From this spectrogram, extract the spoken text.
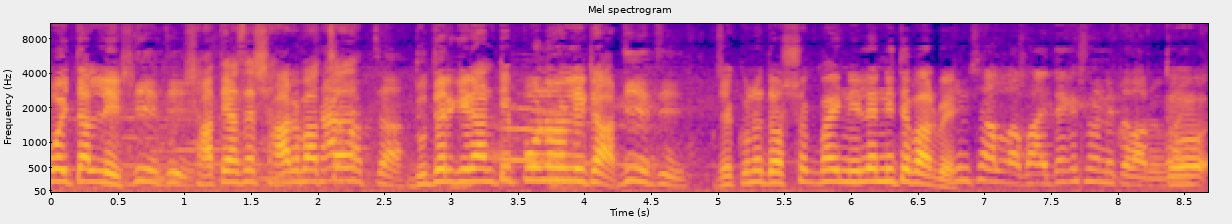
পঁয়তাল্লিশ। জি জি। সাথে আছে সার বাচ্চা দুধের গ্যারান্টি পনেরো লিটার। জি জি। যে কোনো দর্শক ভাই নিলে নিতে পারবে। ইনশাল্লাহ ভাই দেখে শুনে নিতে পারবে তো।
